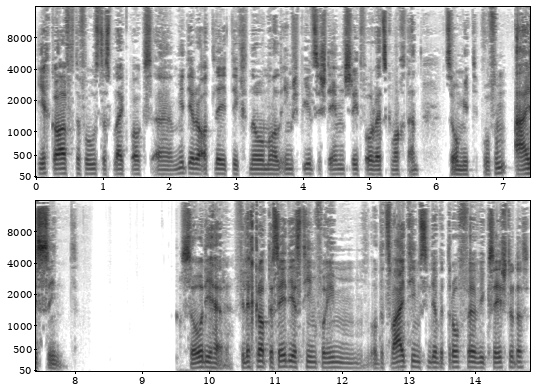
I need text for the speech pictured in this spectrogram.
Ich gehe einfach davon aus, dass Blackbox äh, mit ihrer Athletik nochmal im Spielsystem einen Schritt vorwärts gemacht haben, somit auf dem Eis sind. So, die Herren. Vielleicht gerade das CDS-Team von ihm oder zwei Teams sind ja betroffen. Wie siehst du das?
